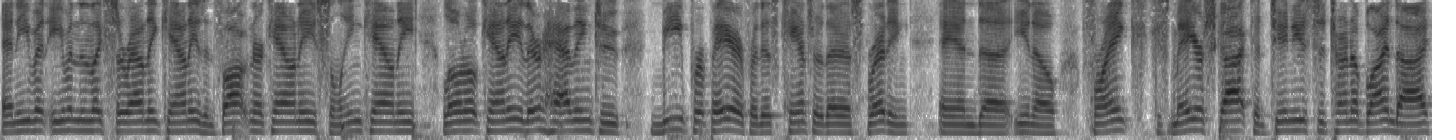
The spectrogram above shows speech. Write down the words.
and even, even in like surrounding counties in Faulkner County, Saline County, Lonoke County, they're having to be prepared for this cancer that is spreading. And, uh, you know, Frank, Mayor Scott continues to turn a blind eye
